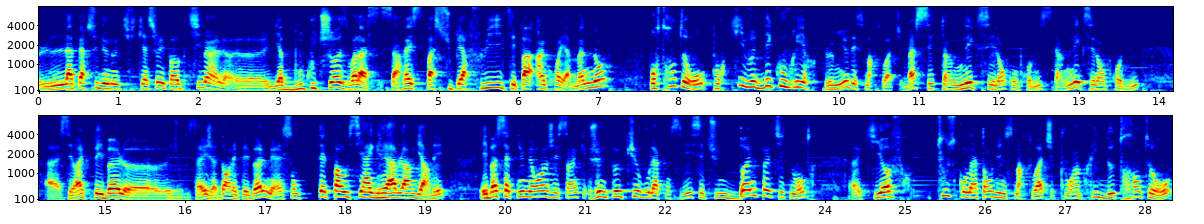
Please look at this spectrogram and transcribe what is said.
L'aperçu des notifications n'est pas optimal. Euh, il y a beaucoup de choses, voilà, ça reste pas super fluide, c'est pas incroyable. Maintenant, pour 30 euros, pour qui veut découvrir le mieux des smartwatches, bah, c'est un excellent compromis, c'est un excellent produit. Euh, c'est vrai que Pebble, euh, vous savez, j'adore les Pebble, mais elles sont peut-être pas aussi agréables à regarder. Et bah cette numéro 1 G5, je ne peux que vous la conseiller. C'est une bonne petite montre qui offre tout ce qu'on attend d'une smartwatch pour un prix de 30 euros.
